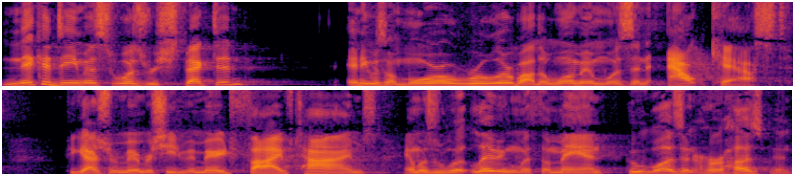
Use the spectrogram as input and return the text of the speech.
Nicodemus was respected and he was a moral ruler, while the woman was an outcast. If you guys remember, she'd been married five times and was living with a man who wasn't her husband.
